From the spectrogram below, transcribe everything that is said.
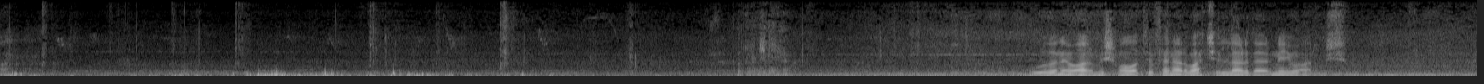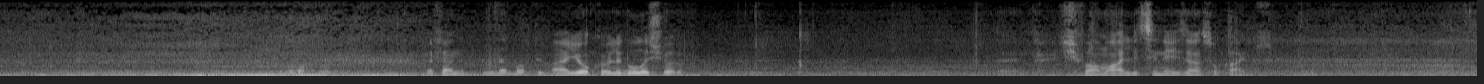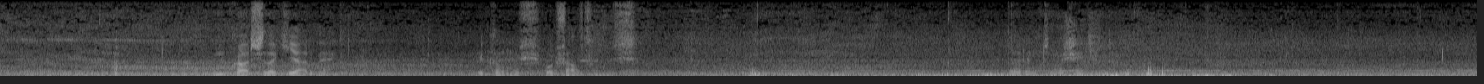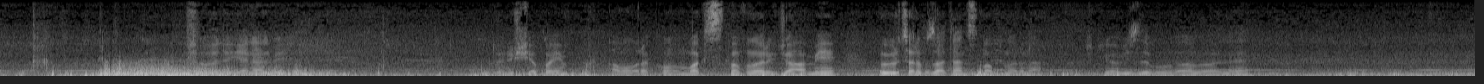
Burada ne varmış? Malatya Fenerbahçeliler Derneği varmış. Efendim? Neden baktın? Ha yok öyle dolaşıyorum. Evet, Şifa Mahallesi Neyzen Sokağı'ymış. Bu karşıdaki yerde yıkılmış, boşaltılmış. Görüntü bu şekilde. Şöyle genel bir dönüş yapayım. Tam olarak konum. Bak Sıtmapınarı Camii. Öbür tarafı zaten Sıtmapınarı'na çıkıyor. Biz de burada böyle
